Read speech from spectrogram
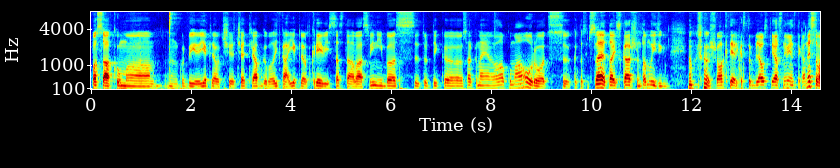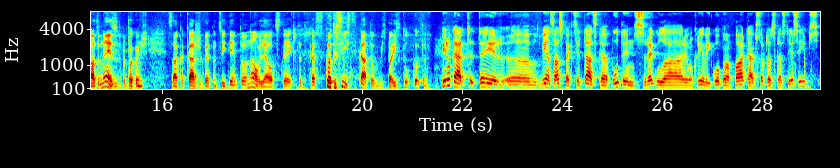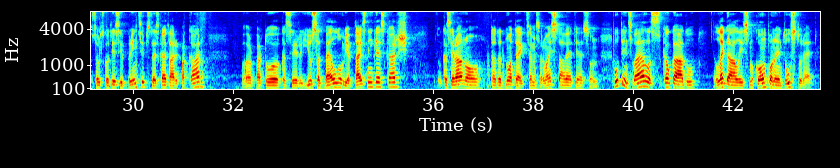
pasākumā, mm, kur bija iekļauts šie četri apgabali, kā iekļaut Krievijas sastāvā svinībās, tur tika sarkanajā laukumā aurots, ka tas ir svētais karš un tam līdzīgi. Nu, šo, šo aktieri, kas tur bļaustījās, neviens tā kā nesavāca neezud par to, ko viņš saka karš, bet nu, citiem to nav ļauts teikt. Tad kas, ko tas īsti, kā to vispār iztulkot? Pirmkārt, te ir uh, viens aspekts, ir tāds, ka Putins regulāri un Krievija kopumā pārkāpj starptautiskās tiesības, starptautisko tiesību principus, tā skaitā arī par karu, par, par to, kas ir jusat bellum, jeb taisnīgais karš, kas ir ANO tātad noteikts, ja mēs varam aizstāvēties. Un Putins vēlas kaut kādu legālismu komponentu uzturēt.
